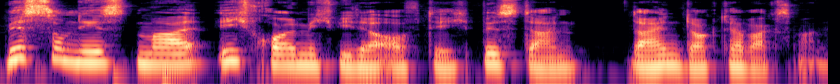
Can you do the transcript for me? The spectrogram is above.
bis zum nächsten Mal. Ich freue mich wieder auf dich. Bis dann, dein Dr. Wachsmann.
